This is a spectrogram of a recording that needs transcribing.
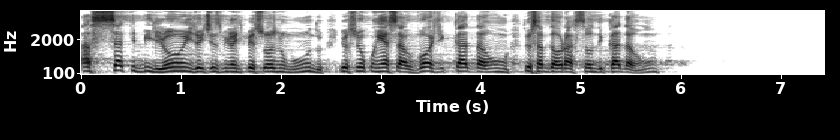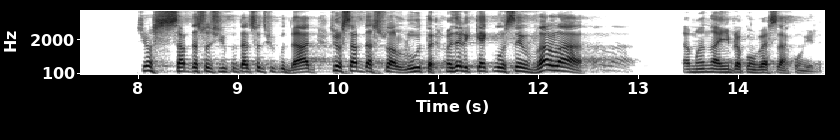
Há 7 bilhões, 800 milhões de pessoas no mundo, e o Senhor conhece a voz de cada um, o Senhor sabe da oração de cada um. O Senhor sabe da sua dificuldade, da sua dificuldade, o Senhor sabe da sua luta, mas Ele quer que você vá lá a Manaim para conversar com Ele.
